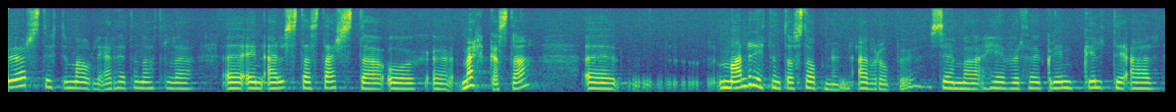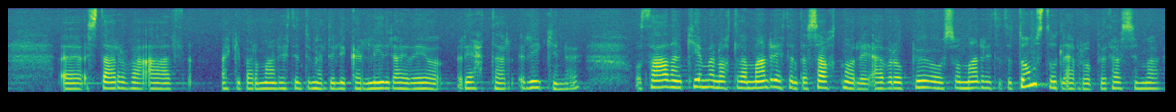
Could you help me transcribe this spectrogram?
örstuttu máli er þetta náttúrulega uh, einn elsta, stærsta og uh, merkasta uh, mannréttundastofnun Evrópu sem hefur þau grinngildi að starfa að ekki bara mannréttundum heldur líka líðræði og réttar ríkinu og þaðan kemur náttúrulega mannréttenda sáttmáli Evrópu og svo mannréttenda domstóli Evrópu þar sem að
